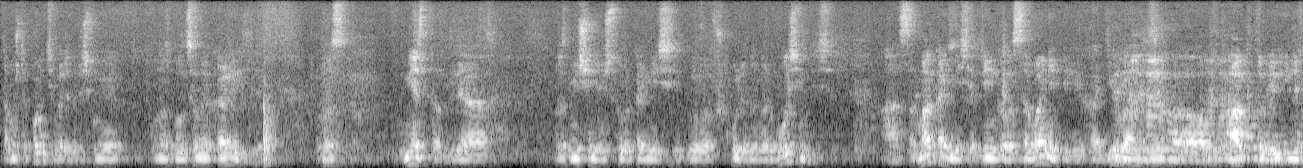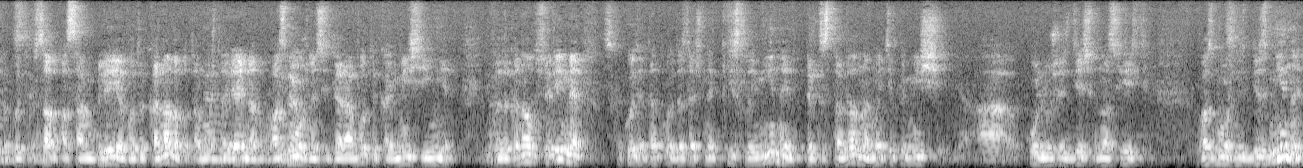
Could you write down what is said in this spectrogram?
Потому что, помните, Валерий Ильич, мы, у нас была целая коллизия. У нас место для размещения участковой комиссии было в школе номер 80, а сама комиссия в день голосования переходила э, в актовый или в какой-то зал ассамблея водоканала, потому что реально возможности для работы комиссии нет. Водоканал все время с какой-то такой достаточно кислой миной предоставлял нам эти помещения. А коль уже здесь у нас есть возможность без мины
